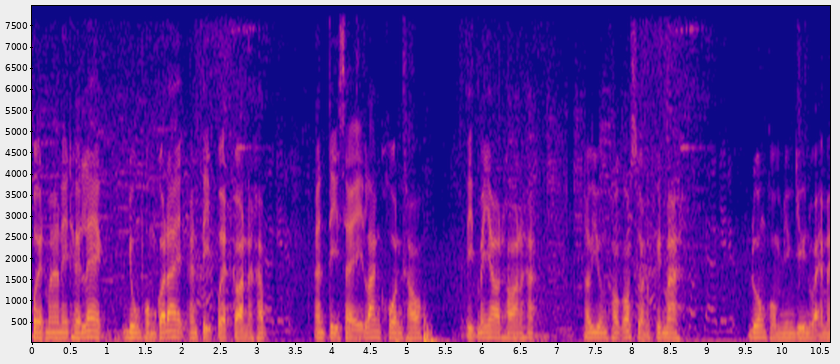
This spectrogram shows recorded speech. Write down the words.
เปิดมาในเทิร์นแรก ยุงผมก็ได้อันติเปิดก่อนนะครับ อันติใส่ร่างโคลนเขาติดไม่ย่อท้อนะฮะแล้วยุงเขาก็สวนขึ้นมาดวงผมยังยืนไหวไหม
